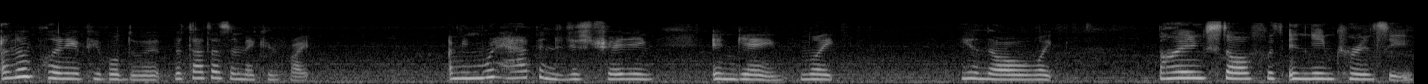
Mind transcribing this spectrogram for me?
I know plenty of people do it, but that doesn't make it right. I mean, what happened to just trading in game? Like, you know, like buying stuff with in-game currency.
